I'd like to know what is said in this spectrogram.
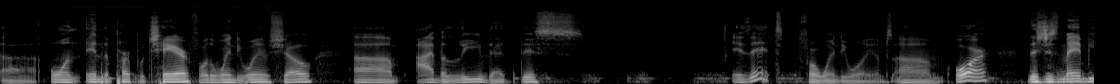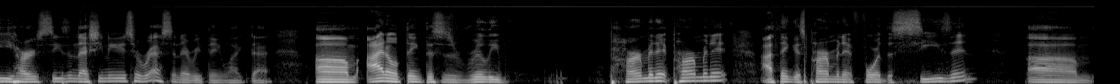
uh on in the purple chair for the Wendy Williams Show. Um, I believe that this is it for Wendy Williams. Um, or this just may be her season that she needed to rest and everything like that. Um, I don't think this is really permanent. Permanent. I think it's permanent for the season. Um,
